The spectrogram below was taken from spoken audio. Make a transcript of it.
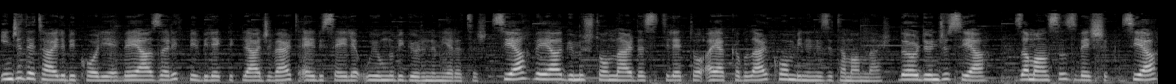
İnci detaylı bir kolye veya zarif bir bileklik lacivert elbiseyle uyumlu bir görünüm yaratır. Siyah veya gümüş tonlarda stiletto ayakkabılar kombininizi tamamlar. Dördüncü siyah, Zamansız ve şık. Siyah,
